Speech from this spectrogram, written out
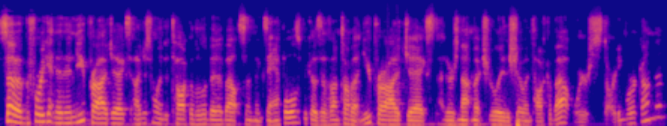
So before we get into the new projects, I just wanted to talk a little bit about some examples because if I'm talking about new projects, there's not much really to show and talk about. We're starting work on them.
